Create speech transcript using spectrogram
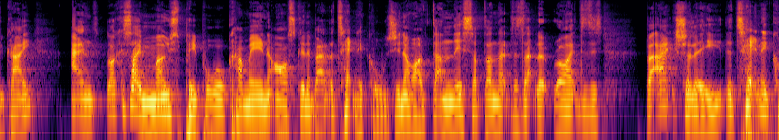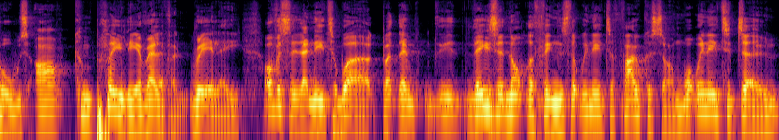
Okay. And like I say, most people will come in asking about the technicals. You know, I've done this, I've done that. Does that look right? Does this? But actually, the technicals are completely irrelevant, really. Obviously, they need to work, but these are not the things that we need to focus on. What we need to do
